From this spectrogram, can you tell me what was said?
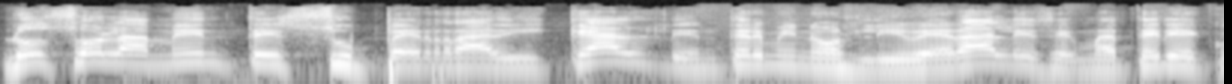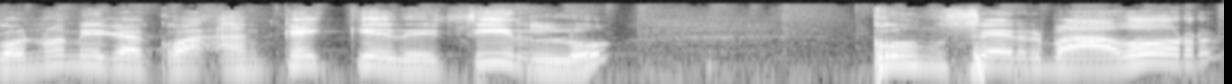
no solamente súper radical en términos liberales en materia económica, aunque hay que decirlo, conservador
